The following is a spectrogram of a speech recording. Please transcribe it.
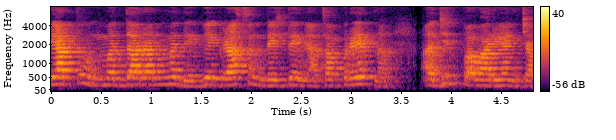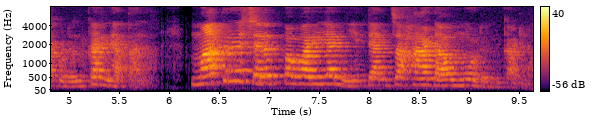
त्यातून मतदारांमध्ये वेगळा संदेश देण्याचा प्रयत्न अजित पवार यांच्याकडून करण्यात आला. मात्र शरद पवार यांनी त्यांचा हा डाव मोडून काढला.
